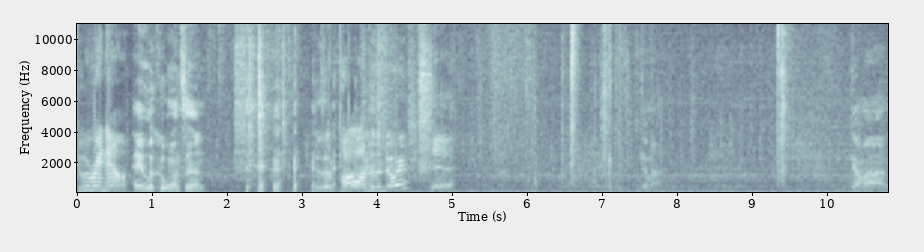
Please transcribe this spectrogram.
do it right now. Hey, look who wants in. Is it a paw under the door? Yeah. Come on. Come on.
